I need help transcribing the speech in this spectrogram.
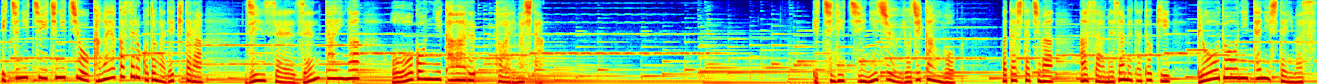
一日一日を輝かせることができたら人生全体が黄金に変わるとありました。一日24時間を私たちは朝目覚めた時平等に手にしています。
